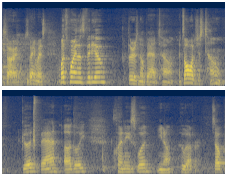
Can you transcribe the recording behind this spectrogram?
Sorry. So anyways, what's the point of this video? There is no bad tone. It's all just tone. Good, bad, ugly, Clint Eastwood, you know, whoever. So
